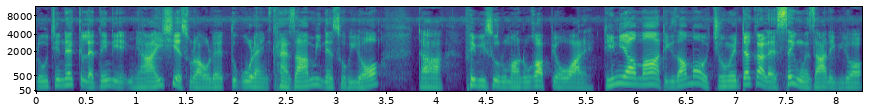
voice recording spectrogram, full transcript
လိုချင်တဲ့ကလပ်သင်းတွေအများကြီးရှိရဆိုတာကိုလည်းသူကိုယ်တိုင်ခံစားမိနေဆိုပြီးတော့ဒါဖေဘီဆိုရိုမာနိုကပြောသွားတယ်ဒီနေရာမှာဒီကစားမကိုဂျူဝင်တက်ကလည်းစိတ်ဝင်စားနေပြီးတော့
